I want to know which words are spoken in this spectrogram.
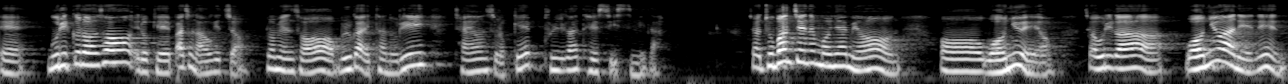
예, 물이 끓어서 이렇게 빠져나오겠죠. 그러면서 물과 에탄올이 자연스럽게 분리가 될 수 있습니다. 자, 두 번째는 뭐냐면 어, 원유예요. 자, 우리가 원유 안에는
